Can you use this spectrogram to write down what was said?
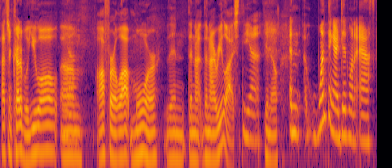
That's incredible. You all um, yeah. offer a lot more than than I, than I realized. Yeah, you know. And one thing I did want to ask.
